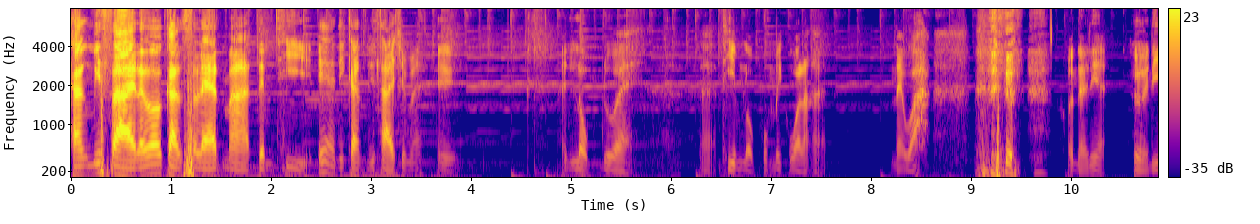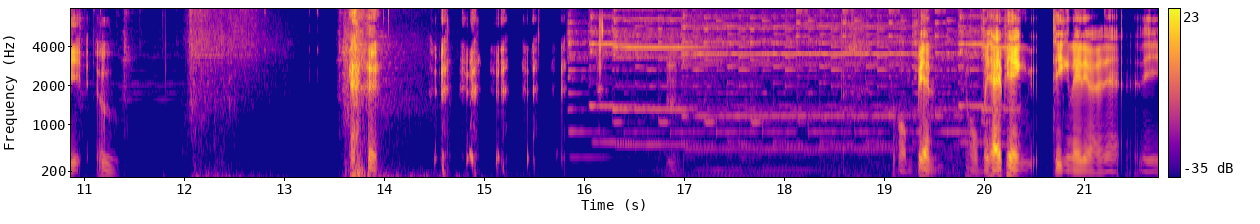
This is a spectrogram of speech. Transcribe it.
ทั้งมิสไซล์แล้วก็การสแลชมาเต็มที่ เอ๊ะอันนี้การมิสไซล์ใช่ไหมเอออันนี้หลบด้วย ทีมหลบผมไม่กลัวหรอกฮะไหนวะคนไหนเนี่ย เออ นี่เอออืมผมเปลี่ยน ผมไปใช้เพลงจริงเลยดีกว่าเนี่ย นี่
